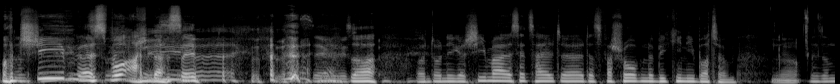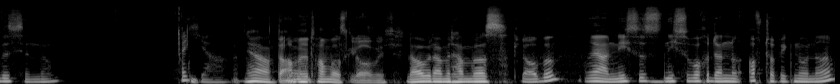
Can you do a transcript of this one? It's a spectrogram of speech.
und schieben es woanders hin. Sehr gut. So, und Onigashima ist jetzt halt äh, das verschobene Bikini Bottom. ja. So ein bisschen, ne? Ja. Ja, Damit haben wir es, glaube ich. Ich glaube, damit haben wir es. Glaube. Ja, nächstes, nächste Woche dann off-topic nur, ne?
